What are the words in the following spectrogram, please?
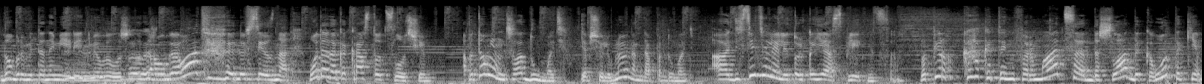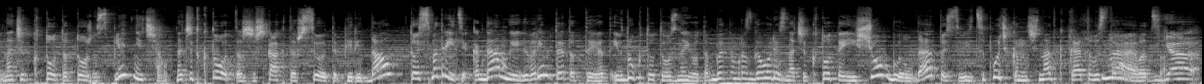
добрыми-то намерениями выложила. Выложила. Наугад, это все знают. Вот это как раз тот случай. А потом я начала думать. Я вообще люблю иногда подумать. А действительно ли только я сплетница? Во-первых, как эта информация дошла до кого-то кем? Значит, кто-то тоже сплетничал. Значит, кто-то же как-то все это передал. То есть, смотрите, когда мы говорим тет-а-тет, и вдруг кто-то узнает об этом разговоре, значит, кто-то еще был, да? То есть, и цепочка начинает какая-то выстраиваться. Ну, я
